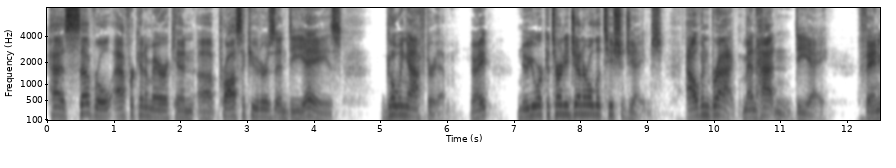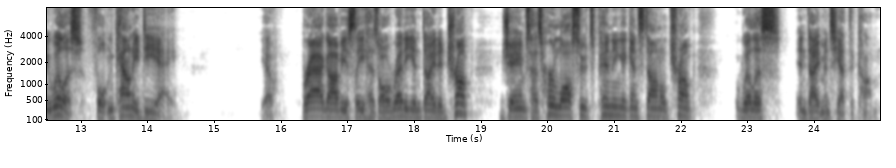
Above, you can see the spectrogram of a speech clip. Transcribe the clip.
has several African American uh, prosecutors and DAs going after him, right? New York Attorney General Letitia James, Alvin Bragg, Manhattan DA, Fani Willis, Fulton County DA. You know, Bragg obviously has already indicted Trump James has her lawsuits pending against Donald Trump. Willis indictments yet to come.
